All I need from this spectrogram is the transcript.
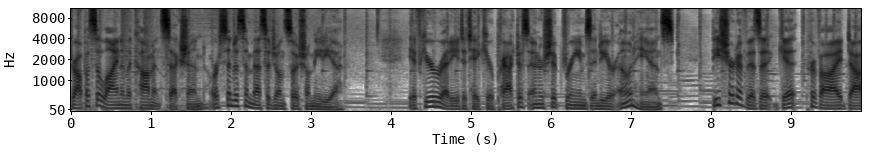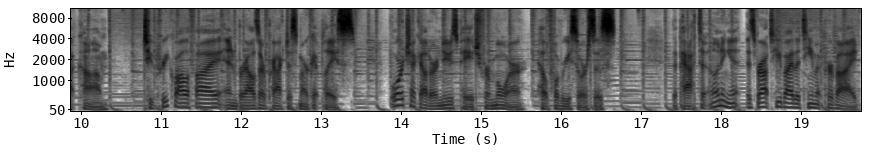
Drop us a line in the comments section or send us a message on social media. If you're ready to take your practice ownership dreams into your own hands, be sure to visit getprovide.com to pre qualify and browse our practice marketplace, or check out our news page for more helpful resources. The Path to Owning It is brought to you by the team at Provide,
